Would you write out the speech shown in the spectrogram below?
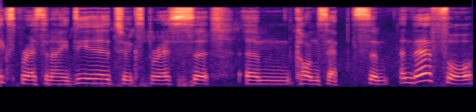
express an idea, to express uh, um, concepts. Um, and therefore,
